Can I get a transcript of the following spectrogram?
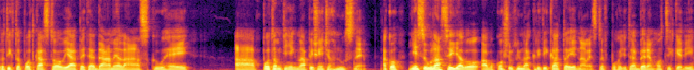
do týchto podcastov ja Peter dáme lásku, hej, a potom ti niekto napíše niečo hnusné. Ako nesúhlasiť alebo, alebo konštruktívna kritika, to je jedna vec, to je v pohode, to ja berem hoci kedy.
